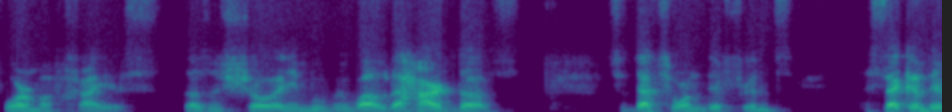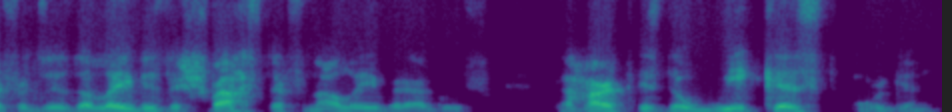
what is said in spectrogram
form of chayas, doesn't show any movement, while the heart does. So that's one difference. The second difference is the lave is the schwachste von alle. The heart is the weakest organ.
